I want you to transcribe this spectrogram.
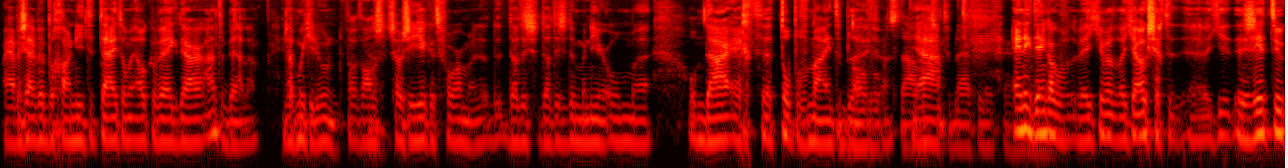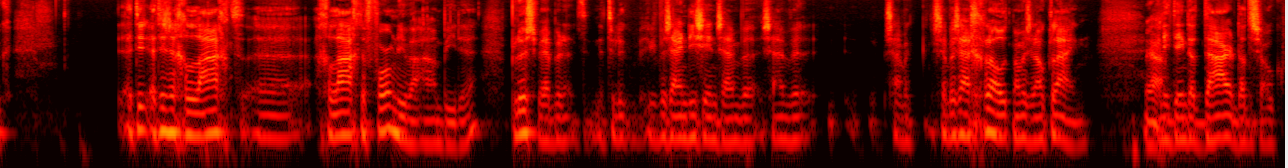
Maar ja, we, zijn, we hebben gewoon niet de tijd om elke week daar aan te bellen. Dat moet je doen. Want anders, zo zie ik het voor me. Dat- is, dat is de manier om, eh, om daar echt eh, top of mind te blijven. Ja, te blijven liggen. En ik denk ook, weet je, wat, wat je ook zegt, eh, je, er zit natuurlijk. Het is, het is een gelaagd, gelaagde vorm die we aanbieden. Plus, we hebben het natuurlijk, we zijn in die zin zijn we, zijn we, zijn we, we zijn groot, maar we zijn ook klein. Ja. En ik denk dat daar, dat, is ook,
